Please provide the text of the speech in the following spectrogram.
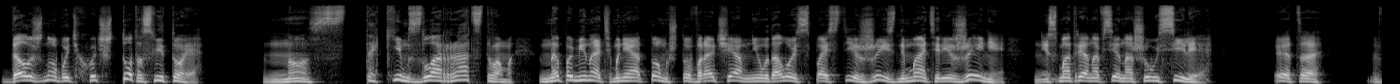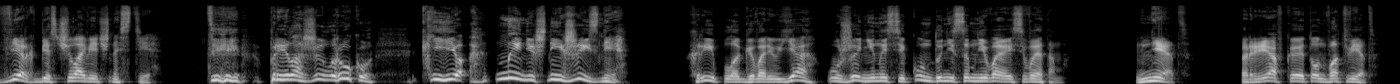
должно быть хоть что-то святое. Но таким злорадством напоминать мне о том, что врачам не удалось спасти жизнь матери Жени, несмотря на все наши усилия. Это верх бесчеловечности. Ты приложил руку к ее нынешней жизни. Хрипло говорю я, уже ни на секунду не сомневаясь в этом. «Нет!» — рявкает он в ответ.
